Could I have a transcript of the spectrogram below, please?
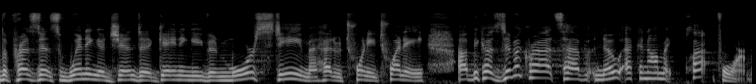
the president's winning agenda gaining even more steam ahead of 2020 uh, because Democrats have no economic platform.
